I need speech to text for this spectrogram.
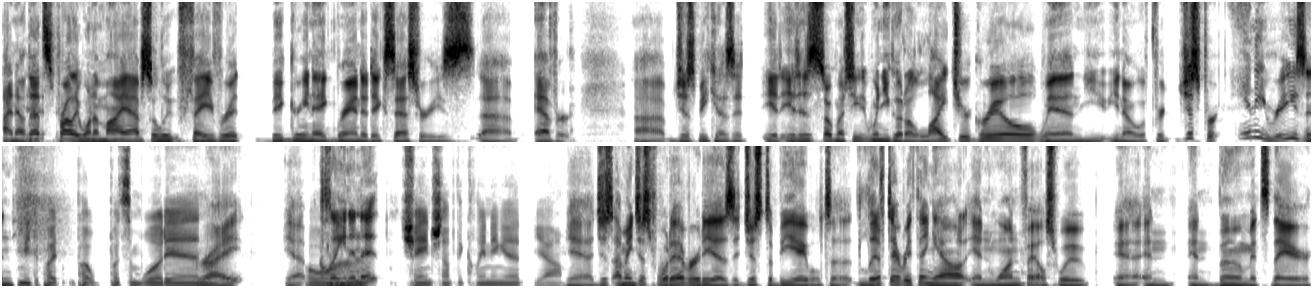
I know that's probably one of my absolute favorite Big Green Egg branded accessories uh, ever. Uh, just because it, it it is so much easier when you go to light your grill, when you you know for just for any reason, You need to put put put some wood in. right? Yeah, cleaning it, Change something, cleaning it. Yeah. yeah. Just I mean, just whatever it is, it just to be able to lift everything out in one fell swoop, and and, and boom, it's there.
